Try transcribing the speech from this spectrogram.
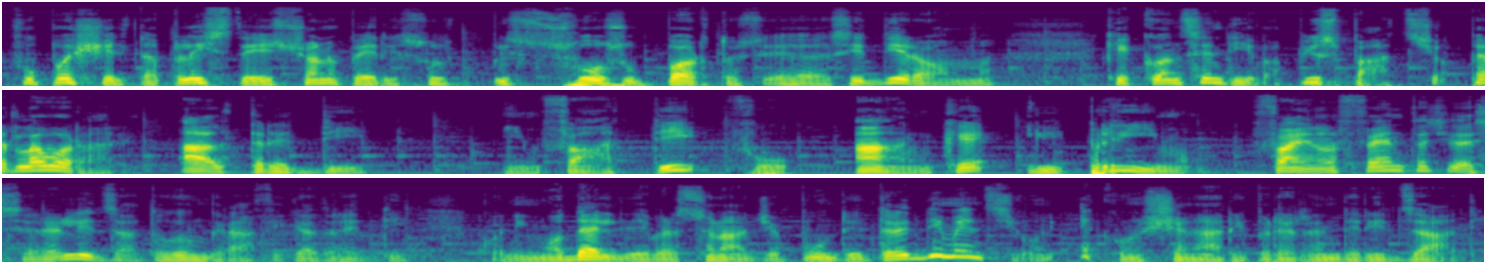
fu poi scelta PlayStation per il, su- il suo supporto eh, CD-ROM che consentiva più spazio per lavorare al 3D. Infatti fu anche il primo Final Fantasy ad essere realizzato con grafica 3D, con i modelli dei personaggi appunto in tre dimensioni e con scenari pre-renderizzati.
